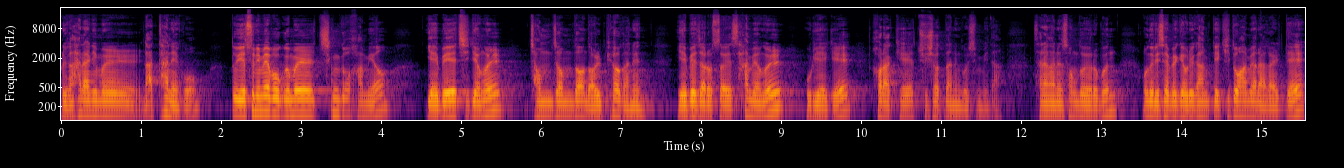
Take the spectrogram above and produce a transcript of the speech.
우리가 하나님을 나타내고 또 예수님의 복음을 증거하며 예배의 지경을 점점 더 넓혀가는 예배자로서의 사명을 우리에게 허락해 주셨다는 것입니다. 사랑하는 성도 여러분, 오늘 이 새벽에 우리가 함께 기도하며 나갈 때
